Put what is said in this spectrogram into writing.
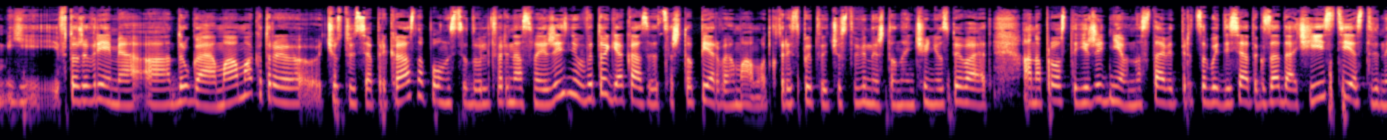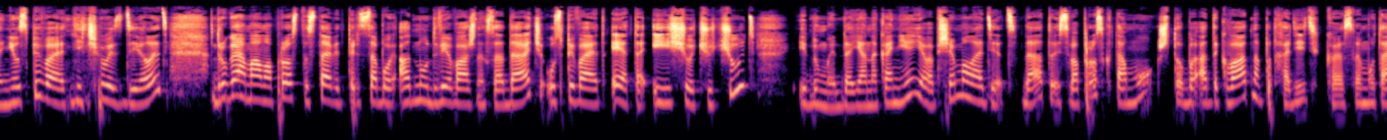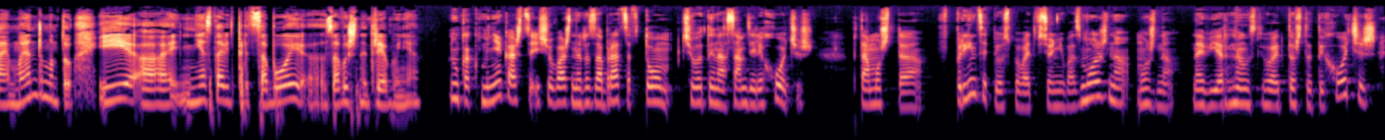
И в то же время другая мама, которая чувствует себя прекрасно, полностью удовлетворена своей жизнью, в итоге оказывается, что первая мама, вот, которая испытывает чувство вины, что она ничего не успевает, она просто ежедневно ставит перед собой десяток задач и, естественно, не успевает ничего сделать, делать. Другая мама просто ставит перед собой одну-две важных задачи, успевает это и еще чуть-чуть, и думает, да я на коне, я вообще молодец. Да? То есть вопрос к тому, чтобы адекватно подходить к своему тайм-менеджменту и э, не ставить перед собой э, завышенные требования. Ну, как мне кажется, еще важно разобраться в том, чего ты на самом деле хочешь. Потому что, в принципе, успевать все невозможно. Можно, наверное, успевать то, что ты хочешь.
